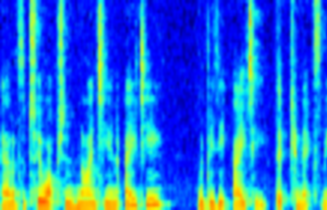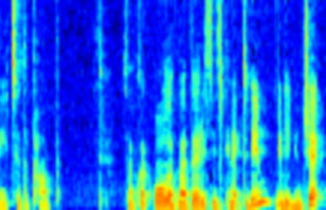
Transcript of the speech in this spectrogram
out of the two options, 90 and 80, would be the 80 that connects me to the pump. So I've got all of my vertices connected in, and you can check.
